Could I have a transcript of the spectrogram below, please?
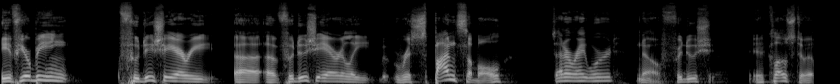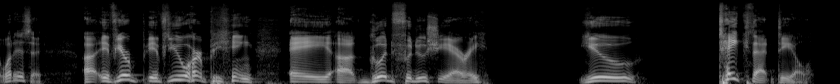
If you're being fiduciary, uh, uh, fiduciarily responsible, is that a right word? No, fiduci- uh, close to it. What is it? Uh, if you're if you are being a uh, good fiduciary, you take that deal.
